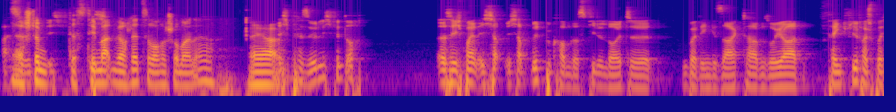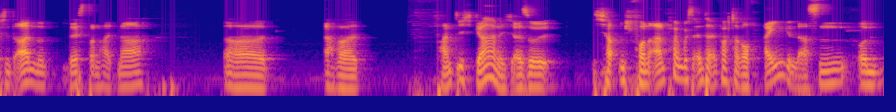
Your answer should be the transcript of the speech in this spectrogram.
Also, ja, stimmt. Ich, das Thema hatten wir auch letzte Woche schon mal, ne? Naja, Ich persönlich finde auch, also ich meine, ich habe ich hab mitbekommen, dass viele Leute über den gesagt haben, so ja, fängt vielversprechend an und lässt dann halt nach. Äh, aber fand ich gar nicht. Also ich habe mich von Anfang bis Ende einfach darauf eingelassen und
